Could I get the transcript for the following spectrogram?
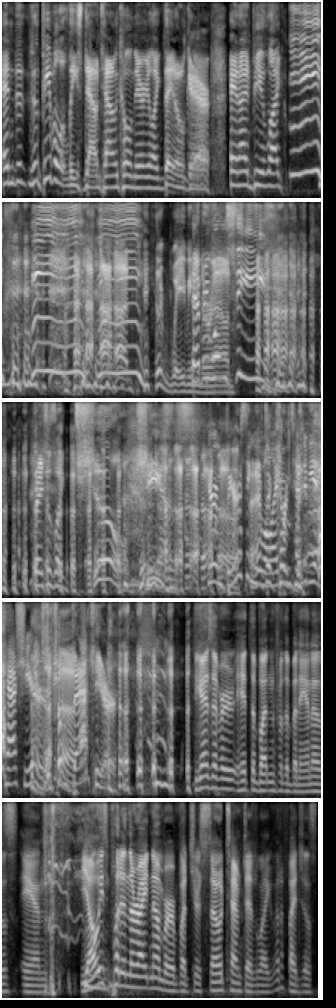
And the, the people, at least downtown in culinary, like they don't care. And I'd be like, mm, You're waving everyone sees. Rachel's like, chill, Jesus, You're embarrassing me have while I come pretend to be a cashier. come back here. Do you guys ever hit the button for the bananas and you always put in the right number, but you're so tempted? Like, what if I just?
